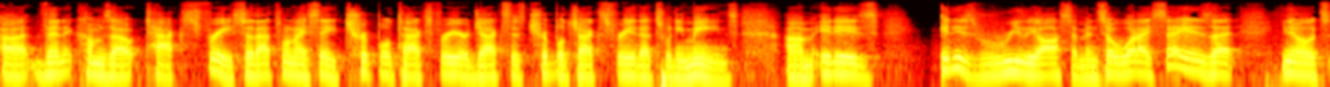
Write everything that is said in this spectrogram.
uh, then it comes out tax free. So that's when I say triple tax free, or Jack says triple tax free. That's what he means. Um, it is it is really awesome. And so what I say is that, you know, it's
